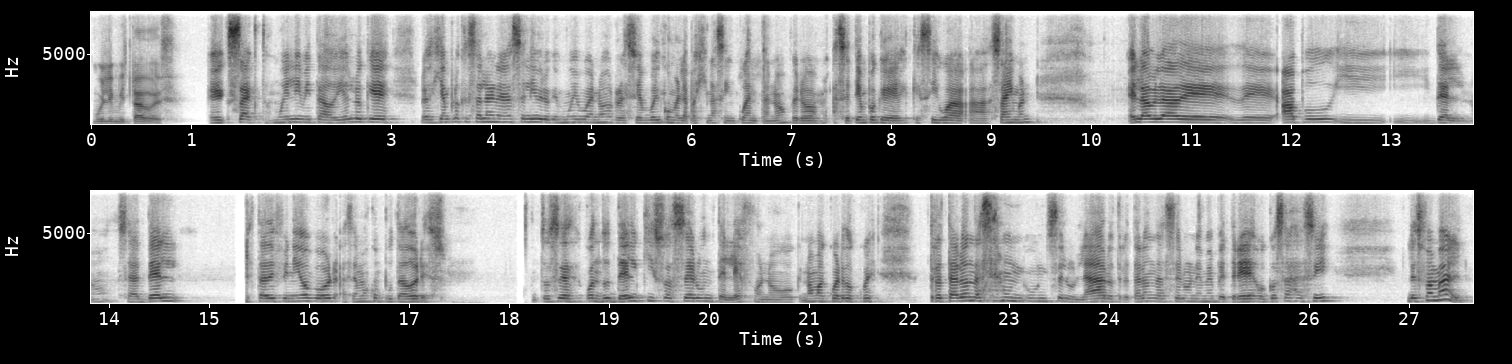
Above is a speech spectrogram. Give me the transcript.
muy limitado ese. Exacto, muy limitado. Y es lo que, los ejemplos que salen en ese libro, que es muy bueno, recién voy como en la página 50, ¿no? Pero hace tiempo que, sigo a, Simon. Él habla de, Apple y, Dell, ¿no? O sea, Dell está definido por hacemos computadores. Entonces, cuando Dell quiso hacer un teléfono, no me acuerdo trataron de hacer un, celular o trataron de hacer un MP3 o cosas así, les fue mal,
